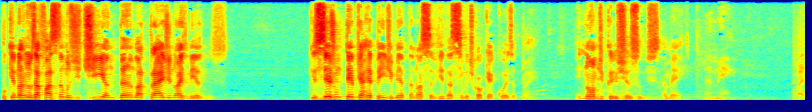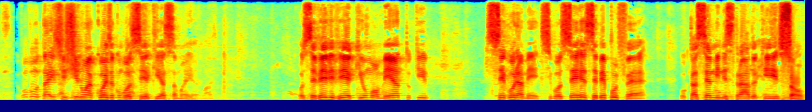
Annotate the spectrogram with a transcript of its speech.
Porque nós nos afastamos de Ti andando atrás de nós mesmos. Que seja um tempo de arrependimento na nossa vida, acima de qualquer coisa, Pai. Em nome de Cristo Jesus. Amém. Amém. Eu vou voltar a insistir numa coisa com você aqui essa manhã. Você veio viver aqui um momento que, seguramente, se você receber por fé o que está sendo ministrado aqui, som,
